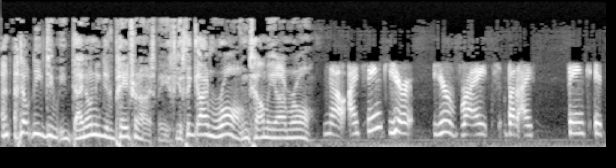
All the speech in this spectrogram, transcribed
I, I don't need to. I don't need you to patronize me. If you think I'm wrong, tell me I'm wrong. No, I think you're you're right, but I think it's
